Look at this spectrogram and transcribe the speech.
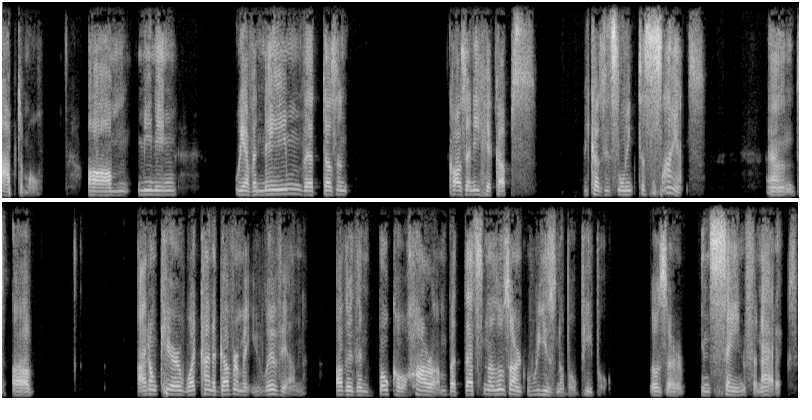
optimal um, meaning we have a name that doesn't cause any hiccups because it's linked to science. And uh, I don't care what kind of government you live in, other than Boko Haram, but that's no, those aren't reasonable people. Those are insane fanatics.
